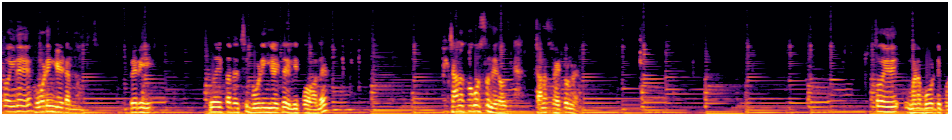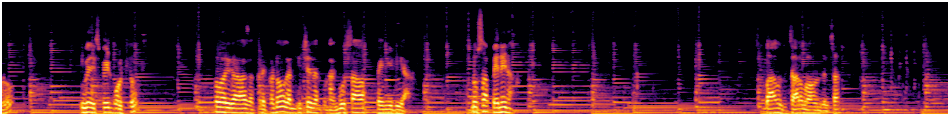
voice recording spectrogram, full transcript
సో ఇదే బోర్డింగ్ గేట్ అన్నమాట. వెరీ సో ఇక్కడ వచ్చి బోర్డింగ్ గేట్ వెళ్ళిపోవాలి. చాలా తక్కువ వస్తుంది ఈరోజు. చాలా స్వెట్ ఉన్నది సో ఇది మన బోట్ ఇప్పుడు. ఇవే స్పీడ్ బోట్ సో ఇక అక్కడెక్కడో కనిపించేది అనుకున్నాను లూసా పెనిడియా. లూసా పెనిడా. బాగుంది చాలా బాగుంది తెలుసా?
